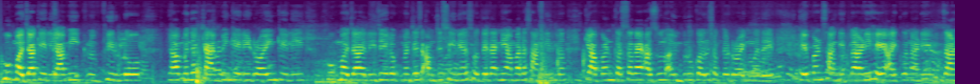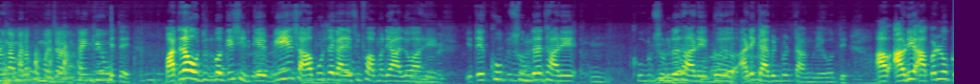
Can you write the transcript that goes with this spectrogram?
खूप मजा केली. आम्ही फिरलो फिरलो म्हणजे कॅम्पिंग केली ड्रॉइंग केली. खूप मजा आली. जे लोक म्हणजे आमचे सिनियर्स होते त्यांनी आम्हाला सांगितलं की आपण कसं काय अजून इम्प्रूव्ह करू शकतो ड्रॉइंगमध्ये हे पण सांगितलं आणि हे ऐकून आणि जाणून आम्हाला खूप मजा आली. थँक्यू माझं नाव अवधूत बगे शिर्के. मी शहापूरच्या गॅलेक्सी फार्ममध्ये आलो आहे. इथे खूप सुंदर झाडे खूप सुंदर झाडे घर आणि कॅबिन पण चांगले होते. आणि आपण लोक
